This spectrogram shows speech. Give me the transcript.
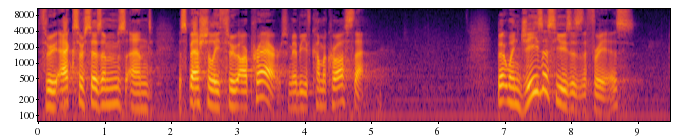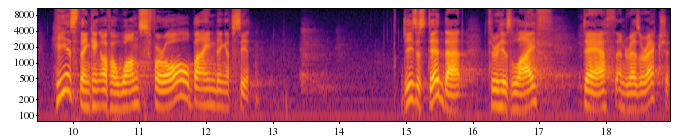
through exorcisms and especially through our prayers. Maybe you've come across that. But when Jesus uses the phrase, he is thinking of a once for all binding of Satan. Jesus did that through his life, death, and resurrection.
